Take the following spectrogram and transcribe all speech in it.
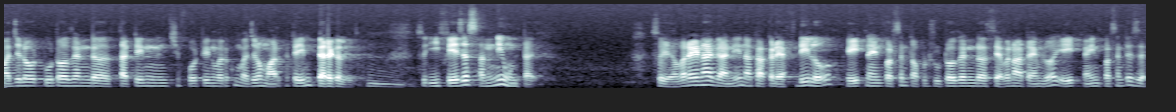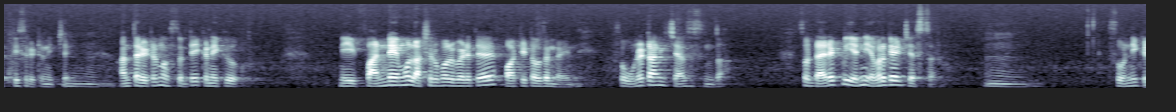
మధ్యలో టూ థౌజండ్ థర్టీన్ నుంచి ఫోర్టీన్ వరకు మధ్యలో మార్కెట్ ఏం పెరగలేదు. సో ఈ ఫేజెస్ అన్నీ ఉంటాయి. సో ఎవరైనా కానీ నాకు అక్కడ ఎఫ్డీలో ఎయిట్ నైన్ పర్సెంట్ అప్పుడు టూ థౌజండ్ సెవెన్ ఆ టైంలో eight nine percentage FDs return ఇచ్చాయి. అంత రిటర్న్ వస్తుంటే ఇక నీకు నీ ఫండ్ ఏమో లక్ష రూపాయలు పెడితే ఫార్టీ థౌసండ్ అయింది. సో ఉండటానికి ఛాన్సెస్ ఉందా? సో డైరెక్ట్లీ ఇవన్నీ ఎవరు గైడ్ చేస్తారు? సో నీకు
